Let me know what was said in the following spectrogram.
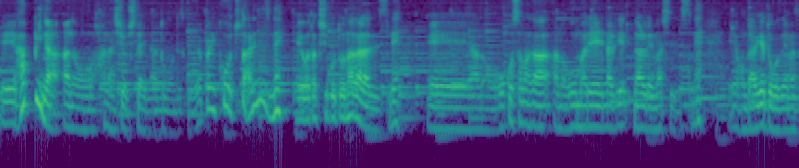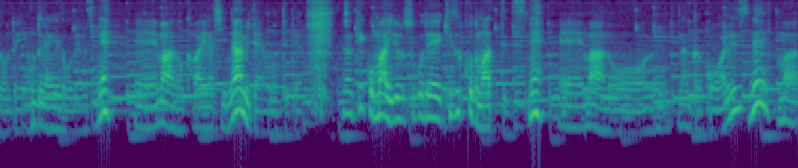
えー、ハッピーなあの話をしたいなと思うんですけどやっぱりこうちょっとあれですね、私事ながらですね、えー、あのお子様があのお生まれになられましてですね、えー、本当ありがとうございます。本当に本当にありがとうございますね、えー、まああの可愛らしいなみたいな思ってて。だから結構まあいろいろそこで気づくこともあってですね、えー、まああのなんかこうあれですね。まあ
